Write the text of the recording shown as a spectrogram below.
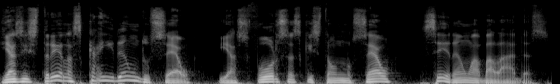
e as estrelas cairão do céu, e as forças que estão no céu serão abaladas.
